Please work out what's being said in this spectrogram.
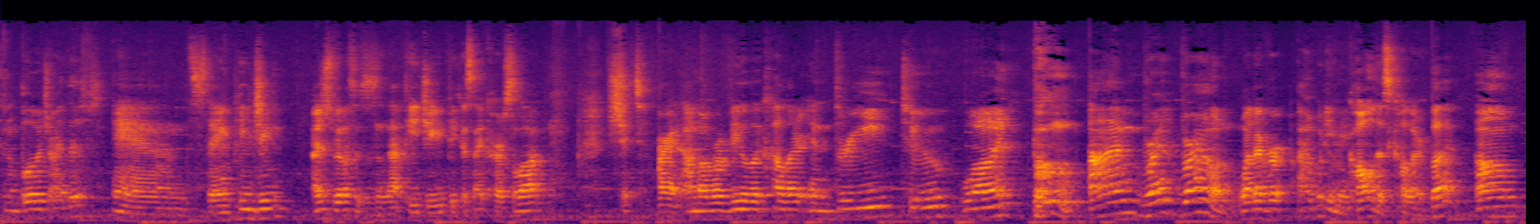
Gonna blow dry this and staying PG. I just realized this isn't that PG because I curse a lot. Shit. Alright, I'm gonna reveal the color in three, two, one. Boom! I'm red brown. Whatever, what do you mean call this color? But, um,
